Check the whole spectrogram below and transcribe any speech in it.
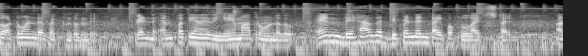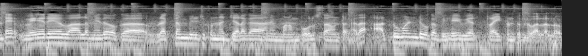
సో అటువంటి ఎఫెక్ట్ ఉంటుంది. అండ్ ఎంపతి అనేది ఏమాత్రం ఉండదు. And they have the dependent type of lifestyle. అంటే వేరే వాళ్ళ మీద ఒక రక్తం పీల్చుకున్న జలగా అని మనం పోలుస్తూ ఉంటాం కదా అటువంటి ఒక బిహేవియర్ ట్రైట్ ఉంటుంది వాళ్ళలో.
